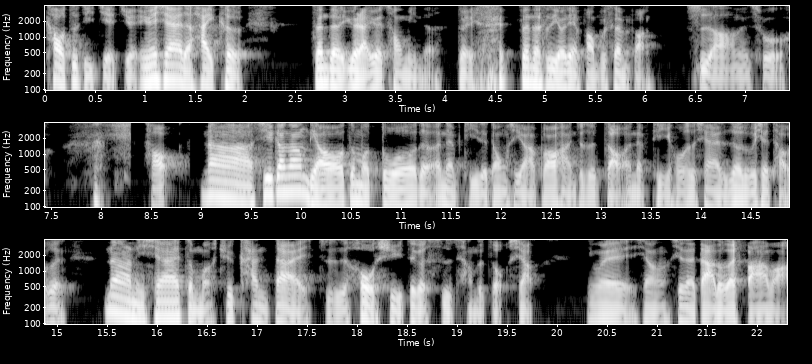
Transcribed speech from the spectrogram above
靠自己解决，因为现在的骇客真的越来越聪明了，对，真的是有点防不胜防。是啊，没错。好，那其实刚刚聊这么多的 NFT 的东西啊，包含就是找 NFT 或是现在热度一些讨论。那你现在怎么去看待就是后续这个市场的走向？因为像现在大家都在发嘛，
